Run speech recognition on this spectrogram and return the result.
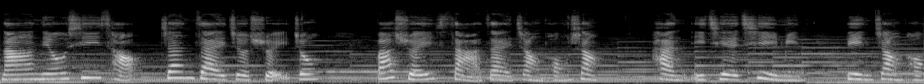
拿牛膝草沾在这水中，把水洒在帐篷上和一切器皿，并帐篷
